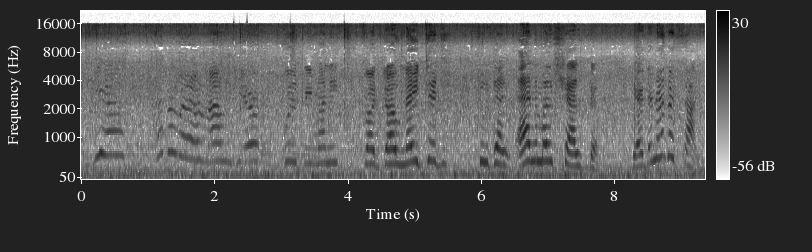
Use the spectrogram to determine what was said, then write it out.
and here, everywhere around here will be money for donated to the animal shelter. Here's another sign.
